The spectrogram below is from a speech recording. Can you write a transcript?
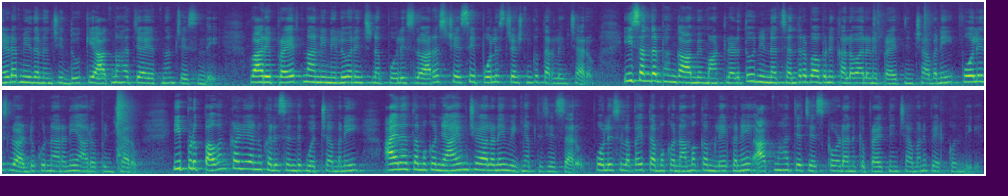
మేడ మీద నుంచి దూకి ఆత్మహత్యాయత్నం చేసింది. వారి ప్రయత్నాన్ని నిలువరించిన పోలీసులు అరెస్ట్ చేసి పోలీస్ స్టేషన్కు తరలించారు. ఈ సందర్భంగా ఆమె మాట్లాడుతూ నిన్న చంద్రబాబుని కలవాలని ప్రయత్నం ప్రయత్నించామని పోలీసులు అడ్డుకున్నారని ఆరోపించారు. ఇప్పుడు పవన్ కళ్యాణ్ కలిసేందుకు వచ్చామని ఆయన తమకు న్యాయం చేయాలని విజ్ఞప్తి చేశారు. పోలీసులపై తమకు నమ్మకం లేకనే ఆత్మహత్య చేసుకోవడానికి ప్రయత్నించామని పేర్కొంది.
